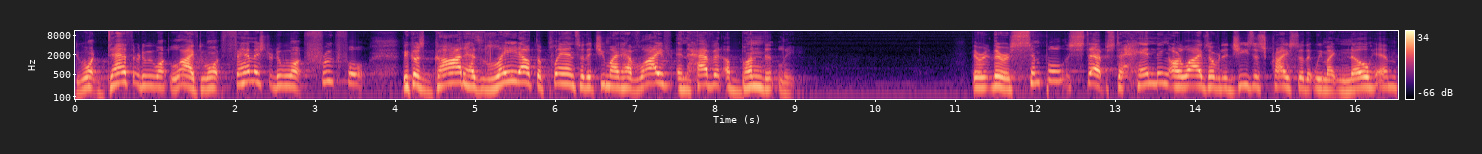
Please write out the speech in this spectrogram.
Do we want death or do we want life? Do we want famished or do we want fruitful? Because God has laid out the plan so that you might have life and have it abundantly. There, there are simple steps to handing our lives over to Jesus Christ so that we might know Him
